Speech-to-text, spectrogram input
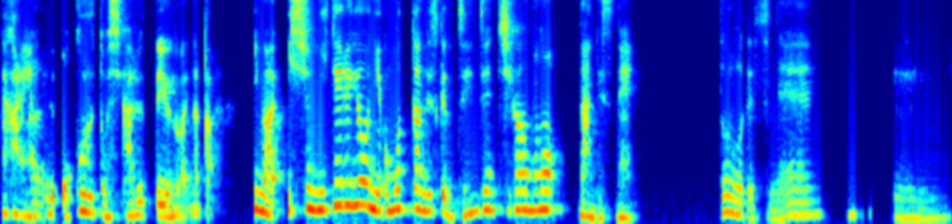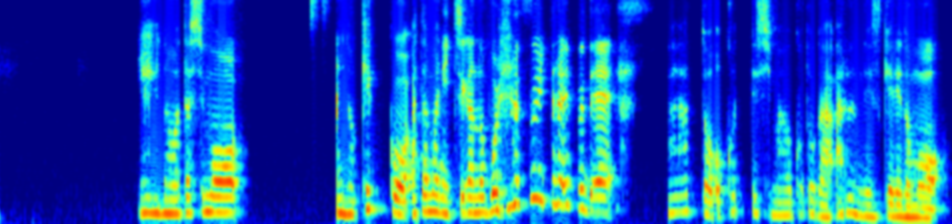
だからやっはい。ぱり怒ると叱るっていうのはなんか今一瞬似てるように思ったんですけど全然違うものなんですね。そうですね。うん、えーの私もあの結構頭に血が上りやすいタイプで、バーッと怒ってしまうことがあるんですけれども、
